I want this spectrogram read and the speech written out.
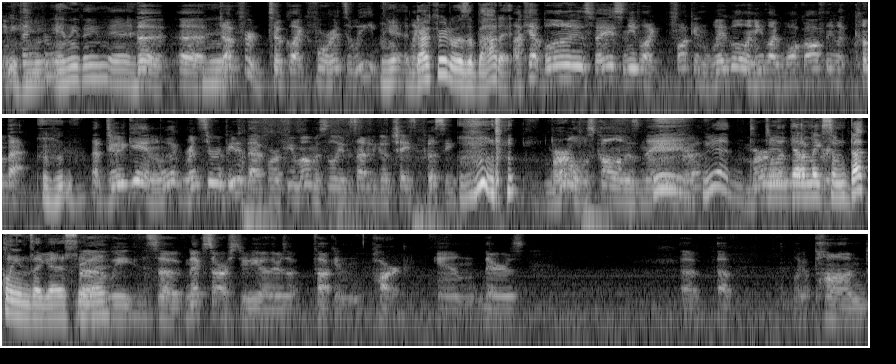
anything anything. Yeah, The uh, Duckford took like four hits a week. yeah. Like, Duckford was about it. I kept blowing in his face, and he'd like fucking wiggle, and he'd like walk off, and he'd like come back. Mm-hmm. I'd do it again, and we like rinsed and repeated that for a few moments until he decided to go chase pussy. Myrtle was calling his name, bro. yeah, Myrtle got to make some ducklings, I guess. You Bro, know. we so next to our studio, there's a fucking park, and there's a a pond.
